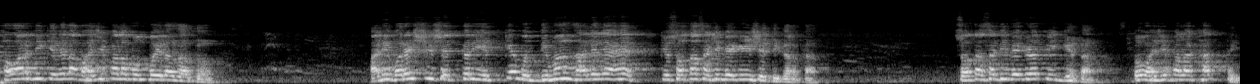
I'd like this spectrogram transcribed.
फवारणी केलेला भाजीपाला मुंबईला जातो. आणि बरेचसे शेतकरी इतके बुद्धिमान झालेले आहेत की स्वतःसाठी वेगळी शेती करतात. स्वतःसाठी वेगळं पीक घेतात. तो भाजीपाला खात नाही.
